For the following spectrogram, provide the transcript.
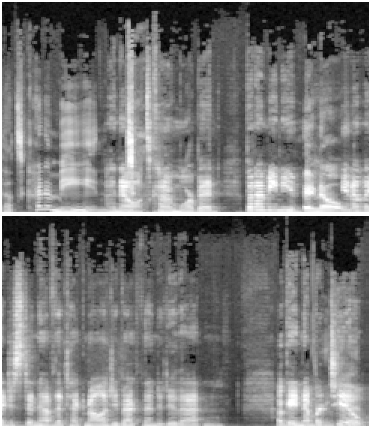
That's kind of mean. I know it's kind of morbid, but I mean, you I know. you know, they just didn't have the technology back then to do that. And okay, number two,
